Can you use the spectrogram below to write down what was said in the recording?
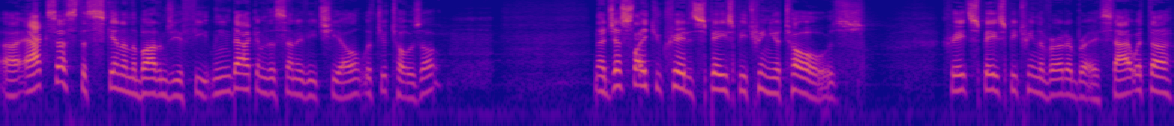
Uh, access the skin on the bottoms of your feet. Lean back into the center of each heel. Lift your toes up. Now, just like you created space between your toes, create space between the vertebrae. Start with the,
